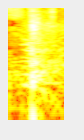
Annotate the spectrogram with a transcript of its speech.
Sure.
